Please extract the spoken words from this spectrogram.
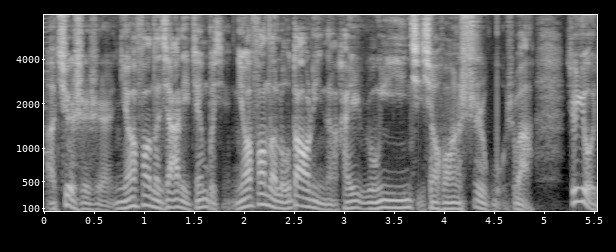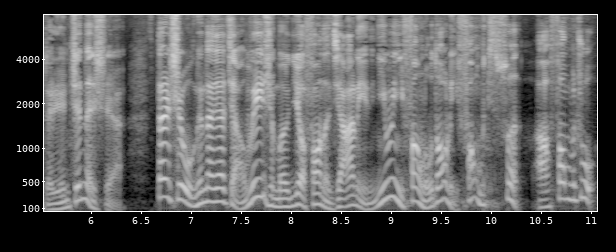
啊，确实是，你要放在家里真不行，你要放在楼道里呢，还容易引起消防事故，是吧？就有的人真的是，但是我跟大家讲，为什么要放在家里呢？因为你放楼道里放不顺啊，放不住。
